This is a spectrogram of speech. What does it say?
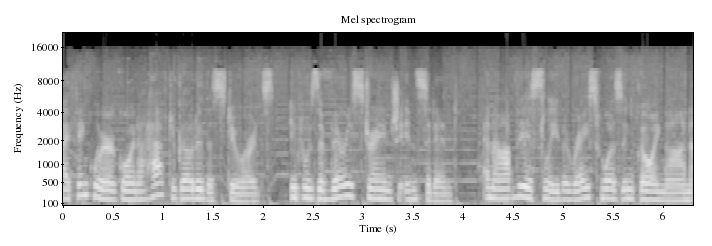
I think we're going to have to go to the stewards. It was a very strange incident, and obviously the race wasn't going on,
